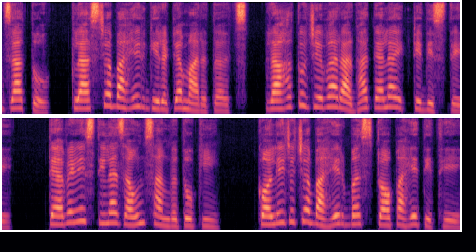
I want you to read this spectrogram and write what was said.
जातो. क्लासच्या बाहेर गिरट्या मारतच राहतो जेव्हा राधा त्याला एकटी दिसते. त्यावेळेस तिला जाऊन सांगतो की कॉलेजच्या बाहेर बस स्टॉप आहे तिथे.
